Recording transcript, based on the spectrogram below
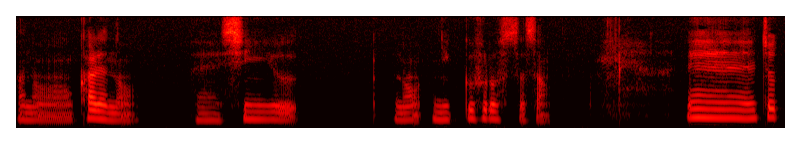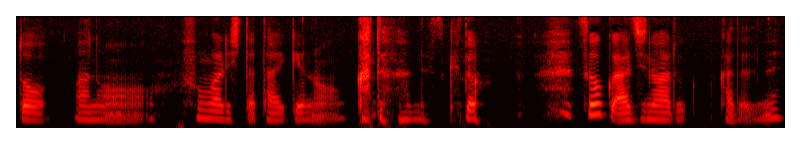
あの彼の、えー、親友のニック・フロスタさん、えー、ちょっとあのふんわりした体型の方なんですけど すごく味のある方でね。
